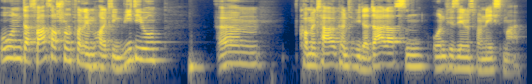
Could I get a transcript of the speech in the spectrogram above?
Und das war's auch schon von dem heutigen Video. Ähm, Kommentare könnt ihr wieder da lassen und wir sehen uns beim nächsten Mal.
